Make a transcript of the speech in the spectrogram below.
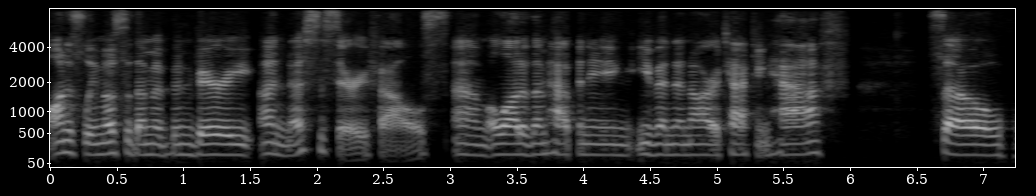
honestly, most of them have been very unnecessary fouls. Um, a lot of them happening even in our attacking half. So,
